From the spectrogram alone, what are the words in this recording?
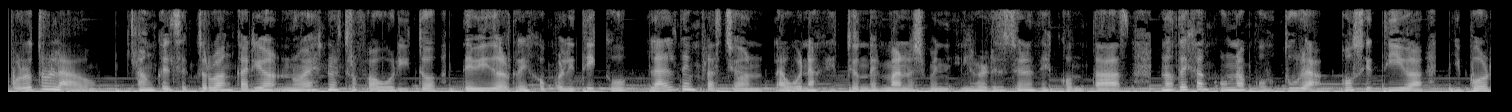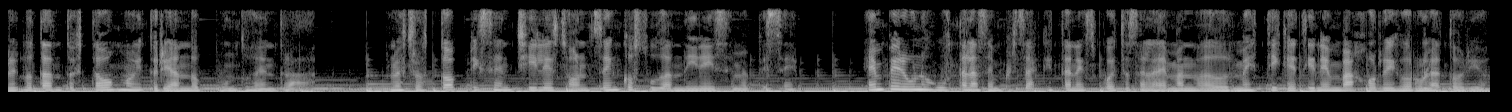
Por otro lado, aunque el sector bancario no es nuestro favorito debido al riesgo político, la alta inflación, la buena gestión del management y las variaciones descontadas nos dejan con una postura positiva y por lo tanto estamos monitoreando puntos de entrada. Nuestros top picks en Chile son Senco Sudandina y CMPC. En Perú nos gustan las empresas que están expuestas a la demanda doméstica y tienen bajo riesgo regulatorio.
